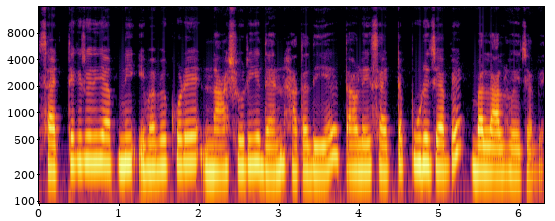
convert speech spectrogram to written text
সাইড থেকে যদি আপনি এভাবে করে না সরিয়ে দেন হাতা দিয়ে, তাহলে এই সাইডটা পুড়ে যাবে বা লাল হয়ে যাবে।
